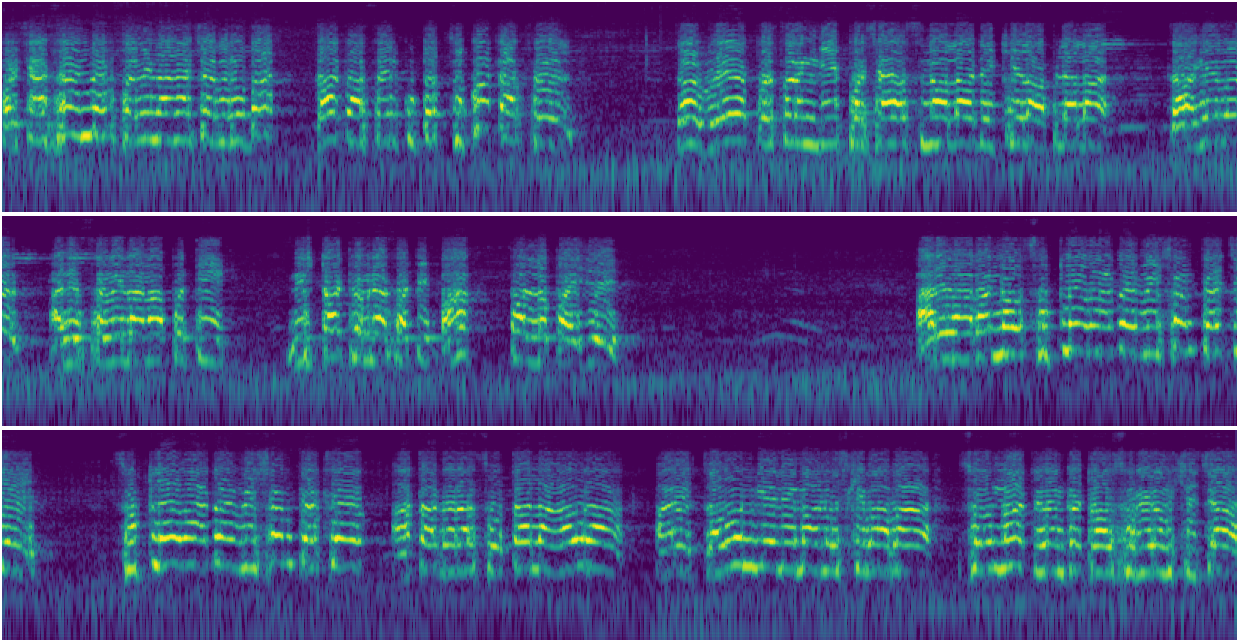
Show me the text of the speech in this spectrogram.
प्रशासन जर संविधानाच्या विरोधात जात असेल कुठं चुकत असेल तर वेळ प्रसंगी प्रशासनाला देखील आपल्याला जागेवर आणि संविधानाप्रती निष्ठा ठेवण्यासाठी भाग पाडलं पाहिजे. अरे बाबांना सुटले वाद त्याचे. सुटले वाद त्याचे. आता जरा स्वतःला आवरा. अरे जाऊन गेली माणूस की बाबा. सोमनाथ व्यंकटराव सूर्यवंशीच्या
